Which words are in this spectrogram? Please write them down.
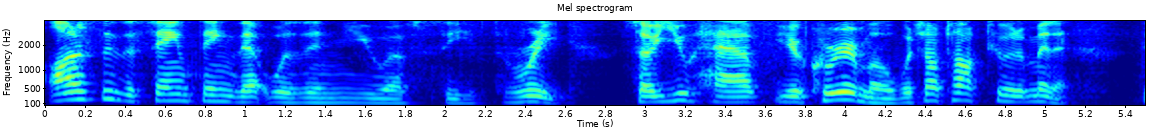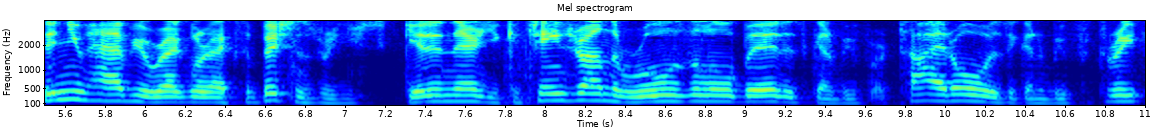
honestly the same thing that was in UFC 3. So you have your career mode, which I'll talk to in a minute. Then you have your regular exhibitions where you get in there, you can change around the rules a little bit. Is it going to be for a title? Is it going to be for three?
